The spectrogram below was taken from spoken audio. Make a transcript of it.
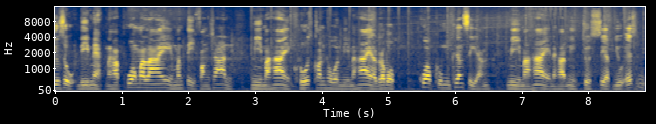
i s u D-Max นะครับ พวงมาลัยมันติฟังก์ชัน มีมาให้ Cruise Control มีมาให้ ระบบควบคุมเครื่องเสียงมีมาให้นะครับ นี่จุดเสียบ USB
